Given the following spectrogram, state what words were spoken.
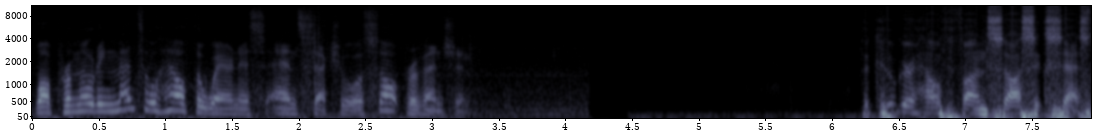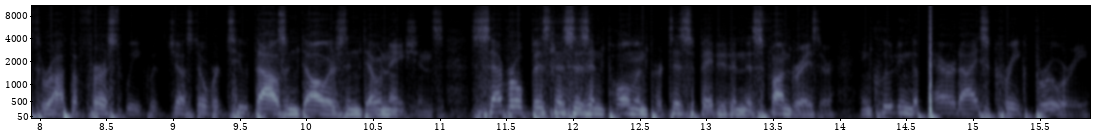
while promoting mental health awareness and sexual assault prevention. The Cougar Health Fund saw success throughout the first week with just over $2,000 in donations. Several businesses in Pullman participated in this fundraiser, including the Paradise Creek Brewery,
